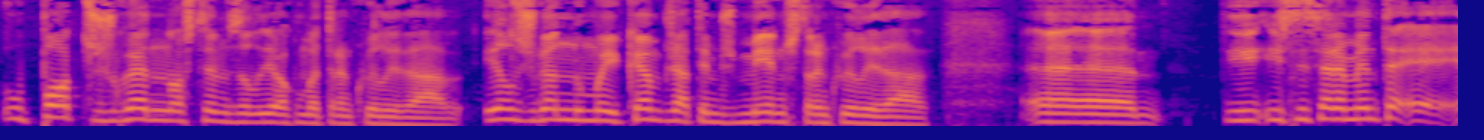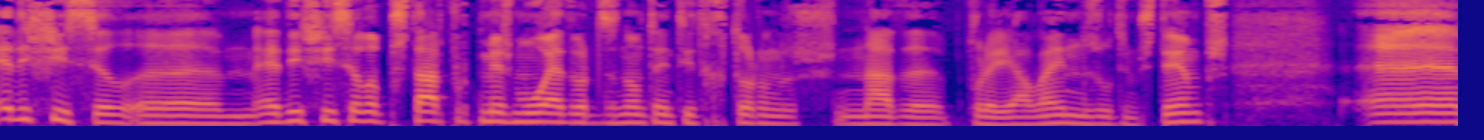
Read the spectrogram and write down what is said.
o Pote jogando nós temos ali alguma tranquilidade. Ele jogando no meio campo já temos menos tranquilidade. Ah, e, e, sinceramente é, é difícil. ah, é difícil apostar porque mesmo o Edwards não tem tido retornos nada por aí além nos últimos tempos. Ah,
